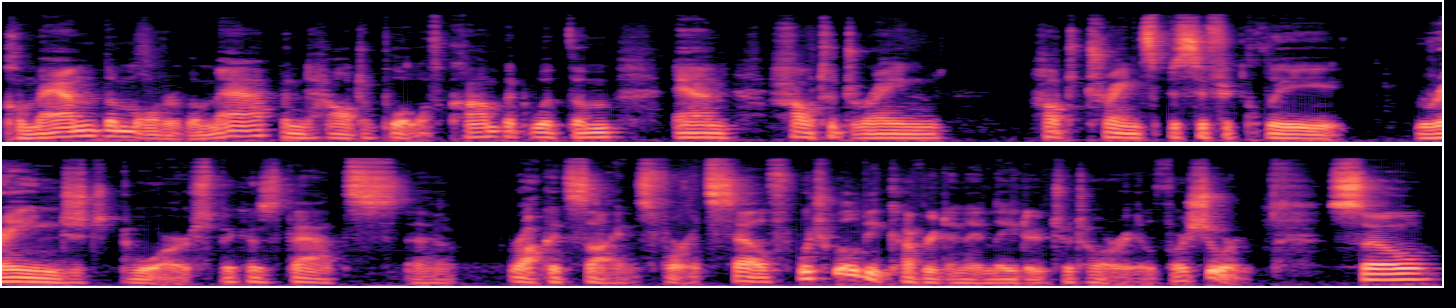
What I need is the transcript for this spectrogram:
command them over the map and how to pull off combat with them and how to train how to train specifically ranged dwarves because that's uh, rocket science for itself, which will be covered in a later tutorial for sure. So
